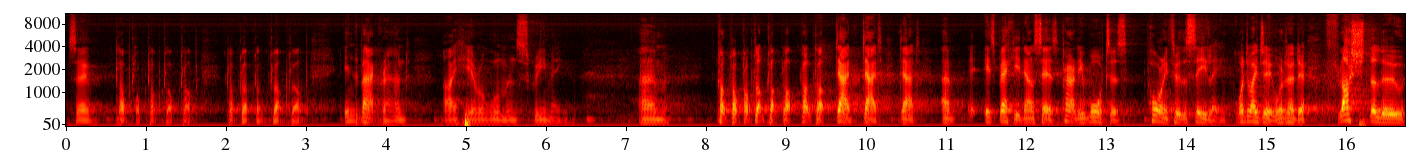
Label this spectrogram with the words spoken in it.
So, clop, clop, clop, clop, clop, clop, clop, clop, clop, clop. In the background, I hear a woman screaming. Um, clop, clop, clop, clop, clop, clop, clop, clop. Dad, Dad, Dad. Um, it's Becky downstairs. Apparently, water's pouring through the ceiling. What do I do? What do I do? Flush the loo,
